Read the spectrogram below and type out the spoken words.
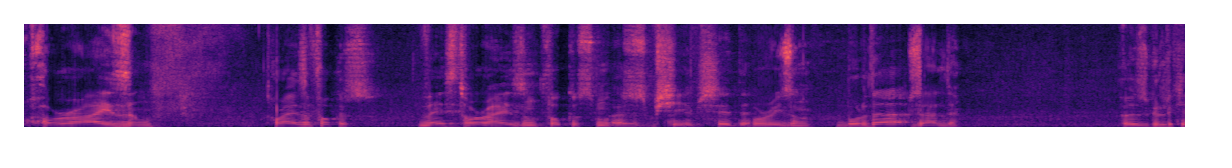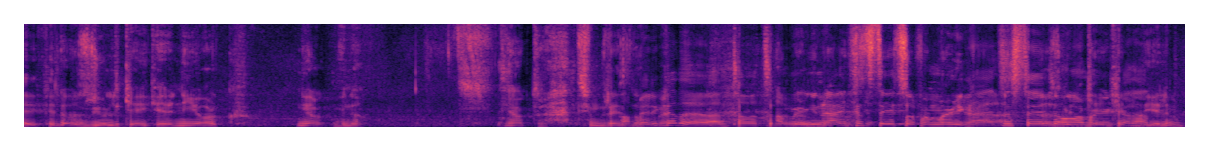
Horizon Horizon Focus. West Horizon Focus mu Öyle- bir şey. öyle bir şeydi. Horizon. Burada Güzeldi. özgürlük heykeli var. Özgürlük heykeli New York. New York muydu? New York'tur. Şimdi rezil olmayalım. Amerika'da ben tam Ama hatırlamıyorum. United States of America. United States of Özgürlük heykeli lan. diyelim.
